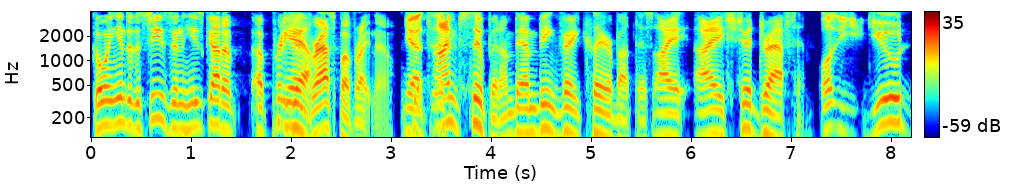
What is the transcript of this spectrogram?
going into the season, he's got a, a pretty Yeah. good grasp of right now. Yeah, th- I'm stupid. I'm I'm being very clear about this. I I should draft him. Well, you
